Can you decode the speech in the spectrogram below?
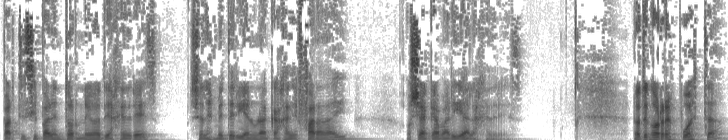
participar en torneos de ajedrez? ¿Se les metería en una caja de Faraday? ¿O se acabaría el ajedrez? No tengo respuesta,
